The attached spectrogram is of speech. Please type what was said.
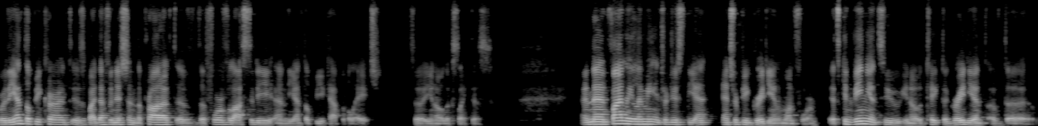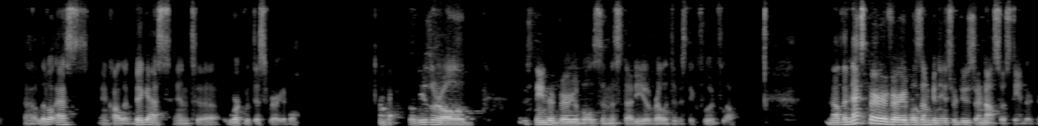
where the enthalpy current is by definition the product of the four velocity and the enthalpy capital H. So, you know, it looks like this. And then finally, let me introduce the entropy gradient one form. It's convenient to, you know, take the gradient of the uh, little s and call it big S and to work with this variable. Okay, so these are all standard variables in the study of relativistic fluid flow. Now the next pair of variables I'm going to introduce are not so standard.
